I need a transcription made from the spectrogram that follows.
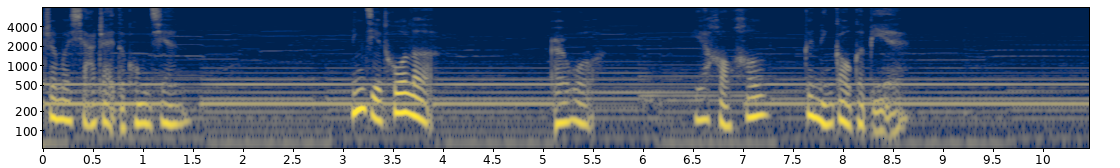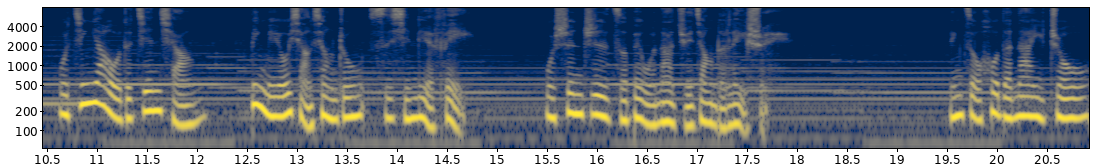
这么狭窄的空间。您解脱了，而我，也好好跟您告个别。我惊讶我的坚强，并没有想象中撕心裂肺，我甚至责备我那倔强的泪水。临走后的那一周，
